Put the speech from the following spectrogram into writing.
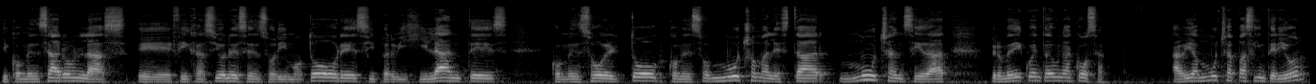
y comenzaron las eh, fijaciones sensorimotores, hipervigilantes, comenzó el TOC, comenzó mucho malestar, mucha ansiedad, pero me di cuenta de una cosa, había mucha paz interior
